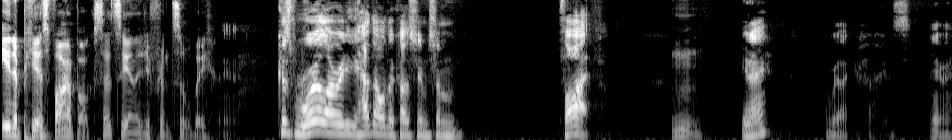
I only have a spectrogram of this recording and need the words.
in a PS5 box. That's the only difference it'll be. because Royal already had all the costumes from five. Mm. You know, we're like fuckers. Anyway,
